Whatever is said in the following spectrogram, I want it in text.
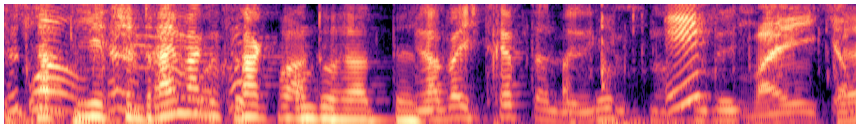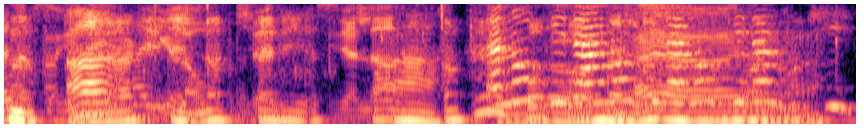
Ich hab dich jetzt schon dreimal gefragt, warum du hört bist. Ja, aber ich treffe dann wenigstens noch. Ich? dich. Weil ich ja Das mal ist ah, ja, gelaufen bin. Ah. Ja, ja, Danuki, ja, ja. Danuki.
